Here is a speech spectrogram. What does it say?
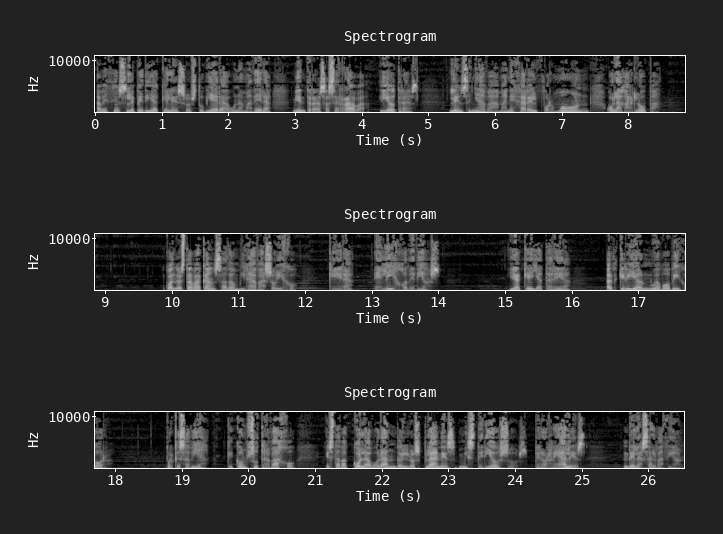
A veces le pedía que le sostuviera una madera mientras aserraba y otras le enseñaba a manejar el formón o la garlopa. Cuando estaba cansado miraba a su hijo, que era el Hijo de Dios. Y aquella tarea adquiría un nuevo vigor, porque sabía que con su trabajo estaba colaborando en los planes misteriosos, pero reales, de la salvación.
